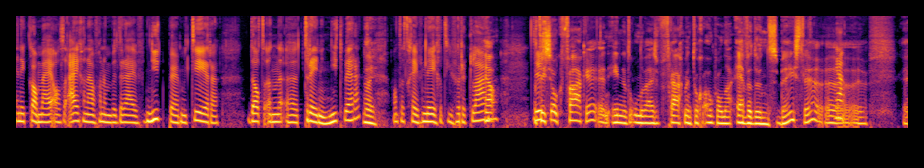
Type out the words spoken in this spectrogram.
En ik kan mij als eigenaar van een bedrijf niet permitteren dat een eh, training niet werkt. Nee. Want het geeft negatieve reclame. Ja. Het Dus- is ook vaak, hè, en in het onderwijs vraagt men toch ook wel naar evidence-based. Hè? Eh, Ja. eh,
